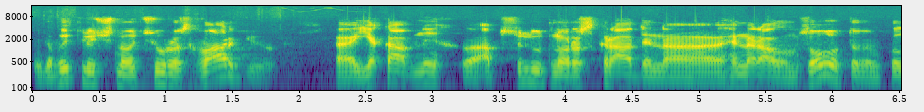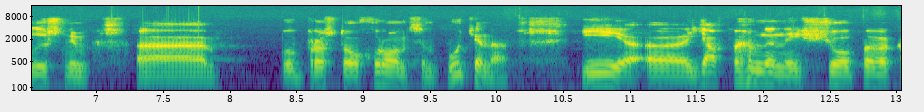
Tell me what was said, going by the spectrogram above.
виключно цю розгвардію, е, яка в них абсолютно розкрадена генералом Золотовим, колишнім е, просто охоронцем Путіна. І е, я впевнений, що ПВК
